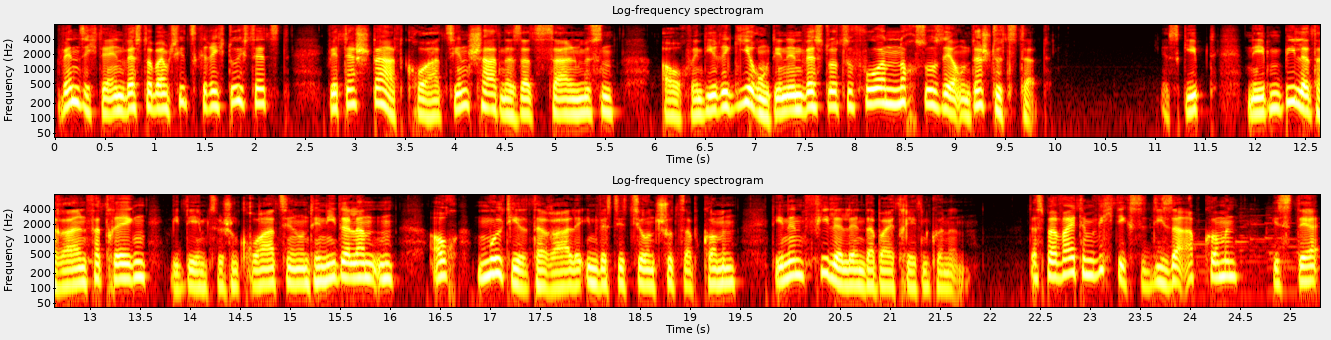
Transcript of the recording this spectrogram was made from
Wenn sich der Investor beim Schiedsgericht durchsetzt, wird der Staat Kroatien Schadenersatz zahlen müssen, auch wenn die Regierung den Investor zuvor noch so sehr unterstützt hat. Es gibt neben bilateralen Verträgen wie dem zwischen Kroatien und den Niederlanden auch multilaterale Investitionsschutzabkommen, denen viele Länder beitreten können. Das bei weitem wichtigste dieser Abkommen ist der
